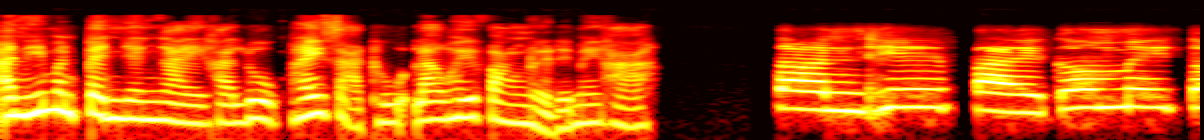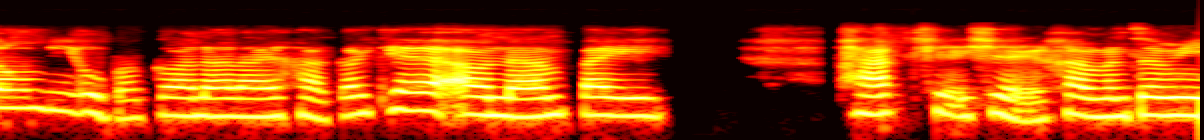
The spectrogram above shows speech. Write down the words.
อันนี้มันเป็นยังไงคะลูกให้สาธุเล่าให้ฟังหน่อยได้ไหมคะ ตอนที่ไปก็ไม่ต้องมีอุปกรณ์อะไรค่ะ ก็แค่เอาน้ำไปพักเฉยๆค่ะ มันจะมี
